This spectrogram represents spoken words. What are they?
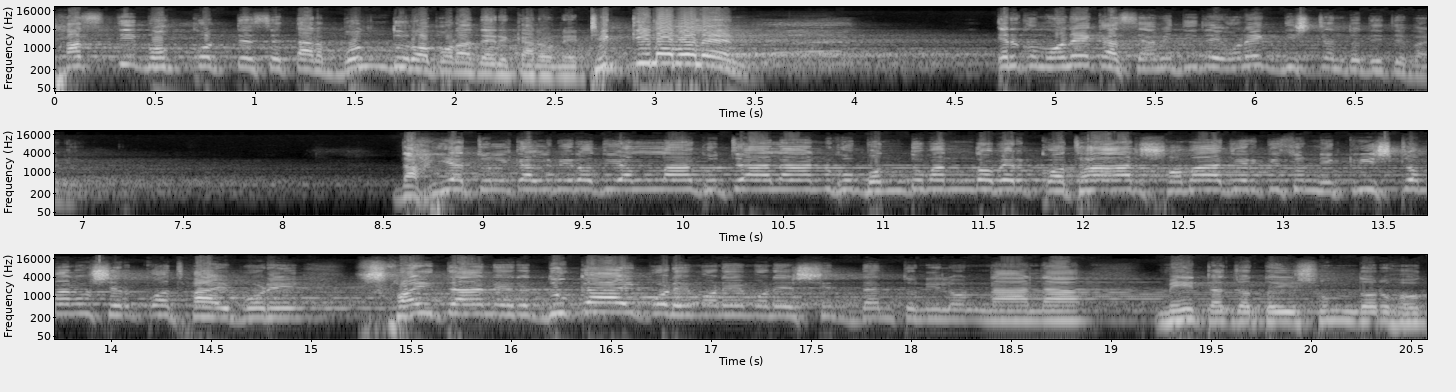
শাস্তি ভোগ করতেছে তার বন্ধুর অপরাধের কারণে। ঠিক কিনা বলেন? এরকম অনেক আছে, আমি দিতে অনেক দৃষ্টান্ত দিতে পারি। দাহিয়াতুল কালবি রদি আল্লাহ আনহু বন্ধু বান্ধবের কথা আর সমাজের কিছু নিকৃষ্ট মানুষের কথায় পড়ে, শয়তানের দুকায় পড়ে মনে মনে সিদ্ধান্ত নিল, না না মেয়েটা যতই সুন্দর হোক,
